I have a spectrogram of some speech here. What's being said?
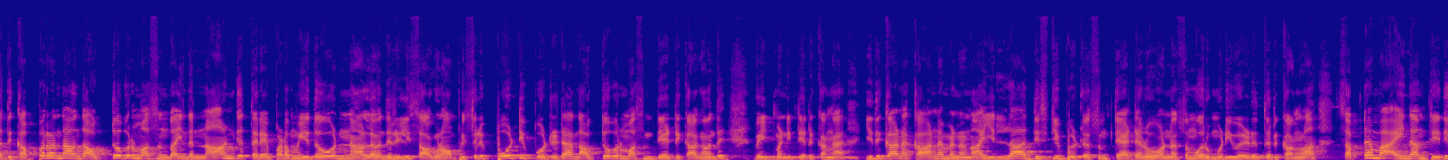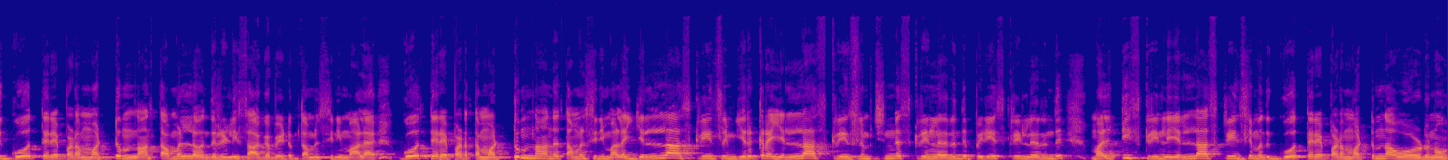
அதுக்கப்புறம் தான் வந்து அக்டோபர் மாதம் தான் இந்த நான்கு திரைப்படமும் ஏதோ ஒரு நாளில் வந்து ரிலீஸ் ஆகணும் அப்படின்னு சொல்லி போட்டி போட்டுட்டு அந்த அக்டோபர் மாதம் டேட்டுக்காக வந்து வெயிட் பண்ணிட்டு இருக்காங்க. இதுக்கான காரணம் என்னென்னா எல்லா டிஸ்ட்ரிபியூட்டர்ஸும் தேட்டர் ஓனர்ஸும் ஒரு முடிவு எடுத்திருக்காங்களாம். செப்டம்பர் ஐந்தாம் தேதி கோத் திரைப்படம் மட்டும்தான் தமிழில் வந்து ரிலீஸ் ஆக வேண்டும். தமிழ் சினிமாவில் கோத் திரைப்படத்தை மட்டும் தான் வந்து தமிழ் சினிமாவில் எல்லா ஸ்க்ரீன்ஸ்லையும் இருக்கிற எல்லா ஸ்க்ரீன்ஸ்லையும் சின்ன ஸ்க்ரீன்ல இருந்து பெரிய ஸ்க்ரீன்லேருந்து மல்டி ஸ்க்ரீனில் எல்லா ஸ்க்ரீன்ஸ்லையும் வந்து கோத் திரைப்படம் மட்டும்தான் ஓடணும்.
